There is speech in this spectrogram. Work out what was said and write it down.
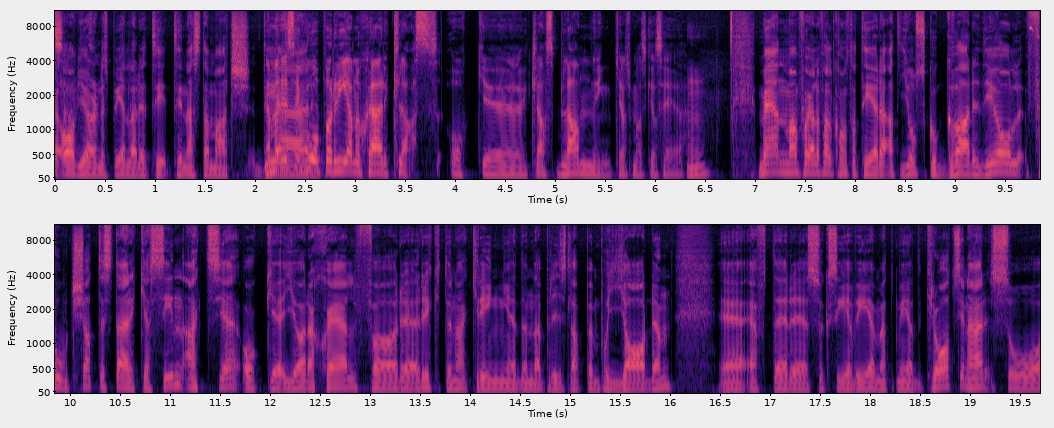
eh, avgörande spelare till, till nästa match. Det Ja, men det ska är- gå på ren och skär klass och eh, klassblandning kanske man ska säga. Mm. Men man får i alla fall konstatera att Josko Guardiol fortsatte stärka sin aktie och eh, göra skäl för eh, ryktena kring den där prislappen på yarden. Efter eh, succé-VMet med Kroatien här så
